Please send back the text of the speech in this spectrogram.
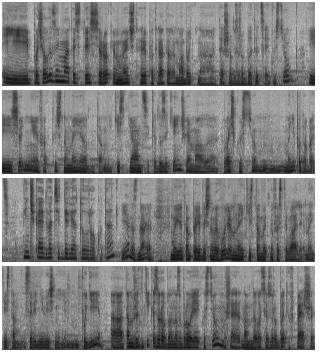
і почали займатися десь років. Ми чотири потратили, мабуть, на те, щоб зробити цей костюм. І сьогодні фактично ми там якісь нюансики дозакінчуємо, але весь костюм мені подобається. Він чекає 29-го року, так? Я не знаю. Ми її там періодично вигулюємо на якісь там етнофестивалі, на якісь там середньовічні події. А там вже не тільки зроблена зброя і костюм, ще нам вдалося зробити вперше.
